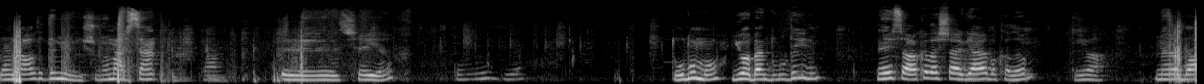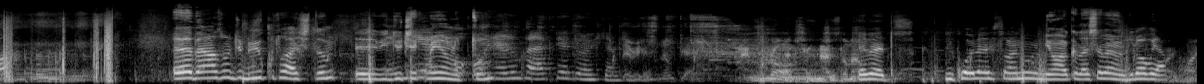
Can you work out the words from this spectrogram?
ben davet edemiyormuşum Ömer sen Tamam. Eee, şey yap. Dolu mu? Yo ben dolu değilim. Neyse arkadaşlar gel bakalım. Diyor. Merhaba. Ee, ben az önce büyük kutu açtım. Ee, video çekmeyi unuttum. Oynadığım karaktere dönüşeceğim şimdi. Evet. Nikola efsane oynuyor arkadaşlar. Ben ödül avı yaptım.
